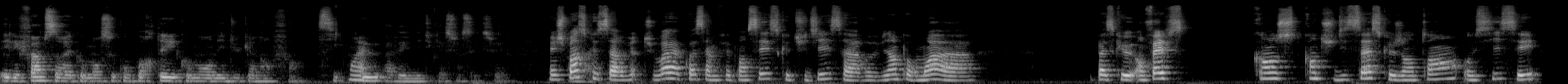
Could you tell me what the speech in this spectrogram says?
et les femmes sauraient comment se comporter et comment on éduque un enfant, si Ouais. eux avaient une éducation sexuelle. Mais je pense Voilà. que ça revient, tu vois à quoi ça me fait penser, ce que tu dis, ça revient pour moi à... Parce que, en fait, quand, je- quand tu dis ça, ce que j'entends aussi, c'est,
